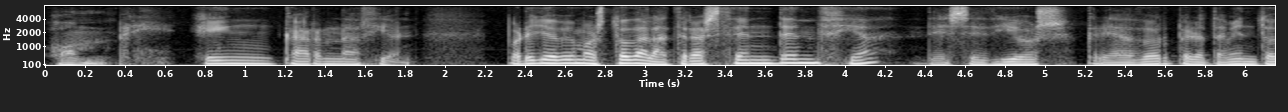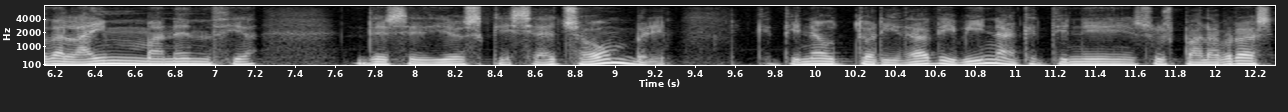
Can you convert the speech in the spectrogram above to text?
hombre, encarnación. Por ello vemos toda la trascendencia de ese Dios creador, pero también toda la inmanencia de ese Dios que se ha hecho hombre, que tiene autoridad divina, que tiene sus palabras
